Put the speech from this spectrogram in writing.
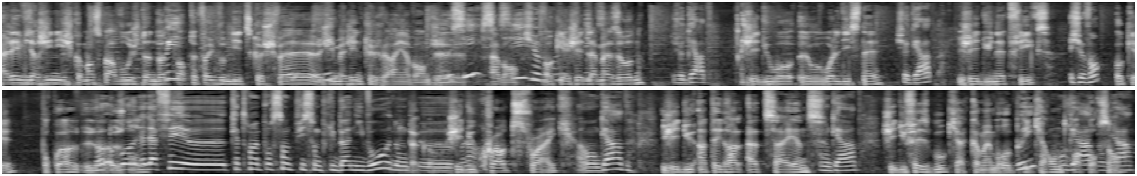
Allez Virginie, je commence par vous. Je donne votre Oui. portefeuille, vous me dites ce que je fais. Oui. J'imagine que je vais rien vendre. Je... Si, si, ah bon. si, je vends ok, j'ai de l'Amazon, Je garde, j'ai du euh, Walt Disney, je garde, j'ai du Netflix. je vends. Ok. Pourquoi Euh, bon, elle a fait euh, 80% depuis son plus bas niveau, donc euh, j'ai voilà. du CrowdStrike, Ah, on garde, j'ai du Integral Ad Science, on garde. j'ai du Facebook qui a quand même repris Oui, 43%. on garde, on garde,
